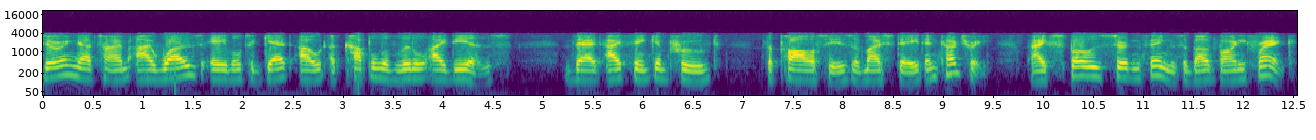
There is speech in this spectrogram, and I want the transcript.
during that time, I was able to get out a couple of little ideas that I think improved the policies of my state and country. I exposed certain things about Barney Frank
